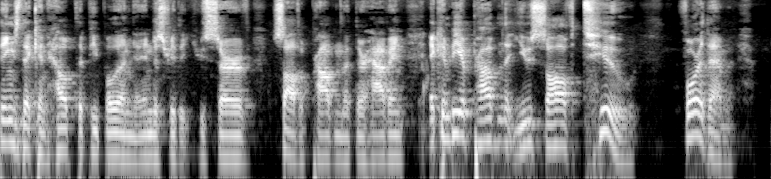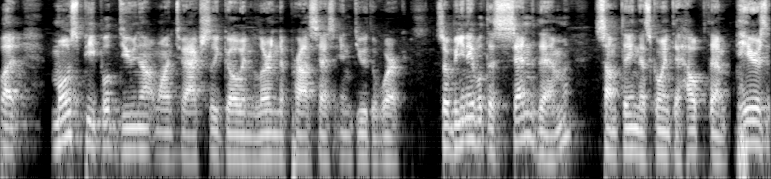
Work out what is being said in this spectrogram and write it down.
things that can help the people in the industry that you serve solve a problem that they're having. It can be a problem that you solve too for them. But most people do not want to actually go and learn the process and do the work. So being able to send them something that's going to help them. Here's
